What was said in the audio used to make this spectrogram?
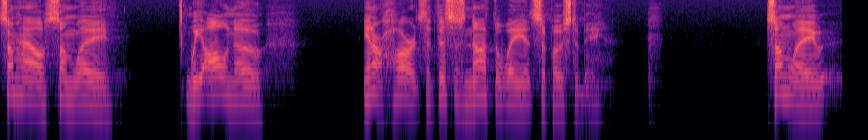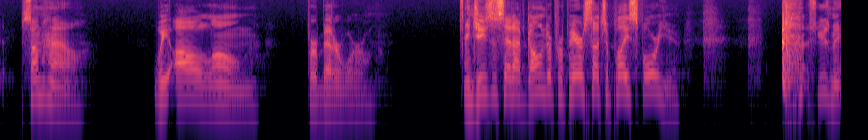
Somehow, some way, we all know in our hearts that this is not the way it's supposed to be. Some way, somehow, we all long for a better world. And Jesus said, I've gone to prepare such a place for you. Excuse me.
